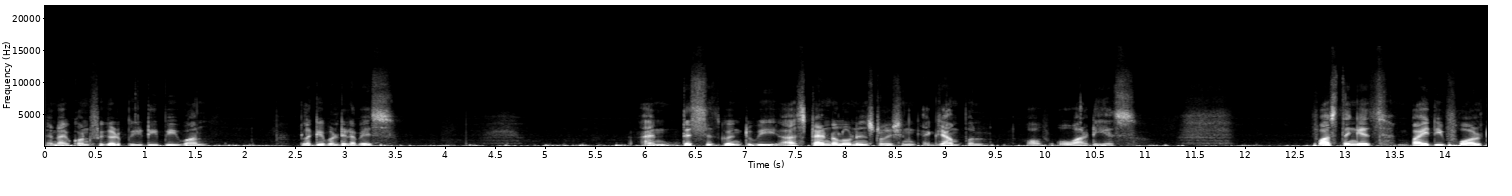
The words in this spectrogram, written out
and I've configured PDB1 pluggable database. And this is going to be a standalone installation example of ORDS first thing is by default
